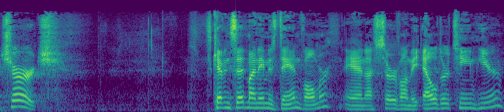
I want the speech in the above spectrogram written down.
Church. As Kevin said, my name is Dan Vollmer, and I serve on the elder team here.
